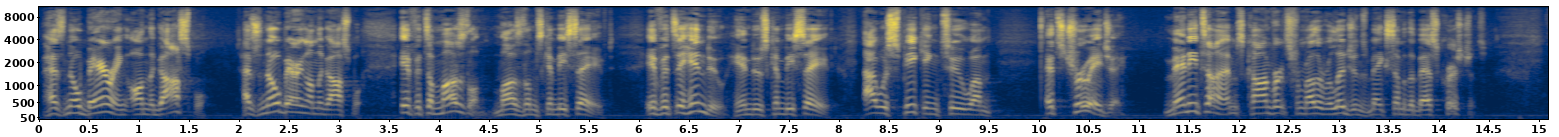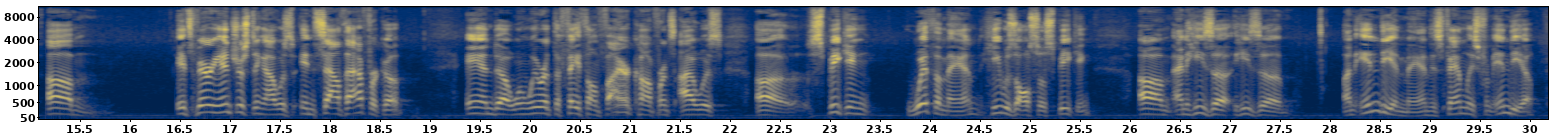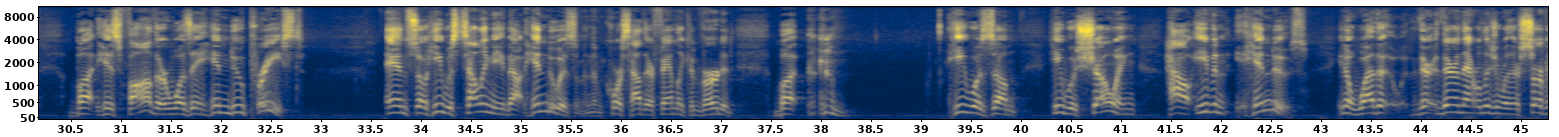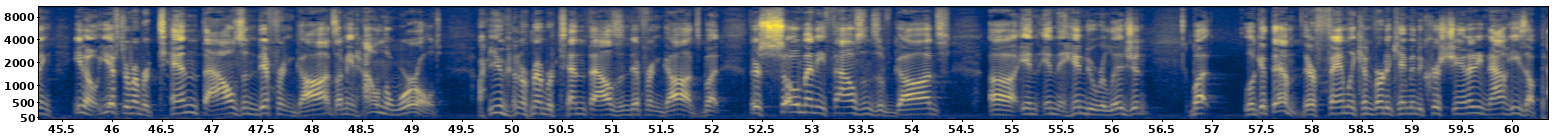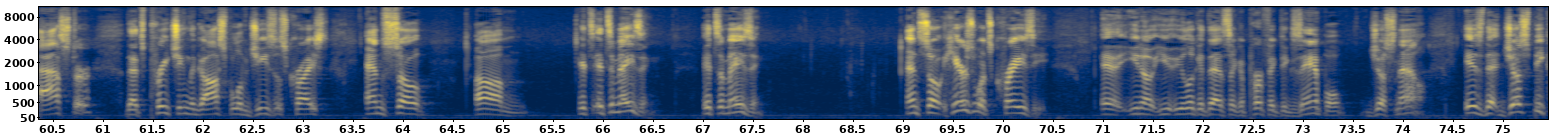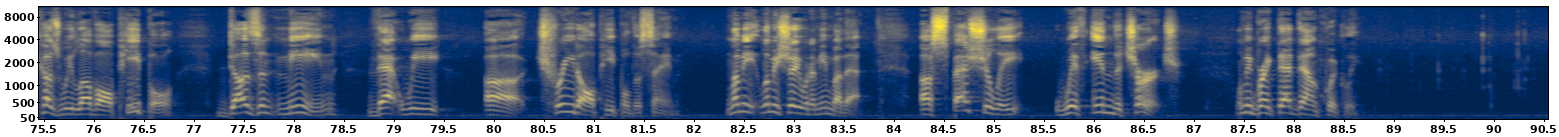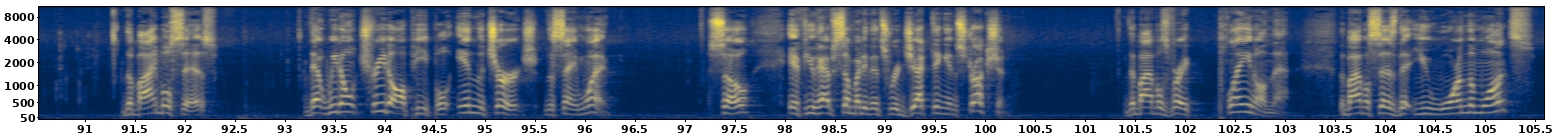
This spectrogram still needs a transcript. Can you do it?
has no bearing on the gospel. Has no bearing on the gospel. If it's a Muslim, Muslims can be saved. If it's a Hindu, Hindus can be saved. I was speaking to um, it's true, AJ. Many times, converts from other religions make some of the best Christians. Um, it's very interesting. I was in South Africa, and uh, when we were at the Faith on Fire conference, I was uh, speaking with a man. He was also speaking, um, and he's a he's a an Indian man. His family's from India, but his father was a Hindu priest. And so he was telling me about Hinduism and, of course, how their family converted. But he was um, he was showing how even Hindus, you know, whether they're, they're in that religion where they're serving, you know, you have to remember 10,000 different gods. I mean, how in the world are you going to remember 10,000 different gods? But there's so many thousands of gods uh, in, in the Hindu religion. But look at them. Their family converted, came into Christianity. Now he's a pastor that's preaching the gospel of Jesus Christ. And so um, it's, it's amazing. It's amazing. And so here's what's crazy. Uh, you know, you, you look at that, it's like a perfect example just now, is that just because we love all people doesn't mean that we uh, treat all people the same. Let me, let me show you what I mean by that. Especially within the church. Let me break that down quickly. The Bible says that we don't treat all people in the church the same way. So, if you have somebody that's rejecting instruction. The Bible's very plain on that. The Bible says that you warn them once,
